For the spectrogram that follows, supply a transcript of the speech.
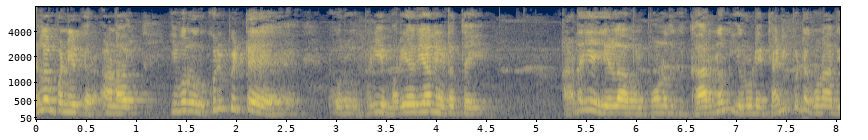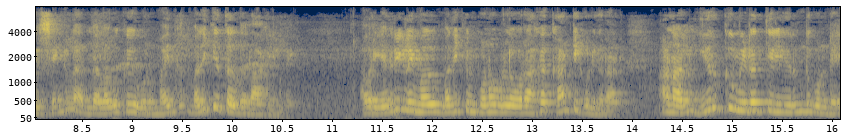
எல்லாம் பண்ணியிருக்காரு. ஆனால் இவர் ஒரு குறிப்பிட்ட ஒரு பெரிய மரியாதையான இடத்தை அடைய இயலாமல் போனதுக்கு காரணம் இவருடைய தனிப்பட்ட குணாதிசயங்கள். அந்த அளவுக்கு ஒரு மதி மதிக்க தகுந்ததாக இல்லை. அவர் எதிரிகளை ம மதிக்கும் குணமுள்ளவராக காட்டிக் கொள்கிறார் ஆனால் இருக்கும் இடத்தில் இருந்து கொண்டே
